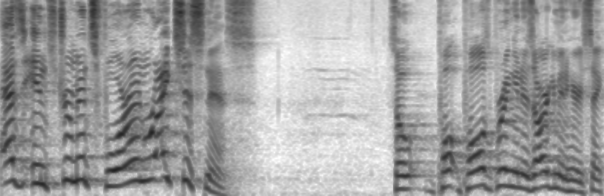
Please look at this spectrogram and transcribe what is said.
as instruments for unrighteousness. So Paul's bringing his argument here. He's saying,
